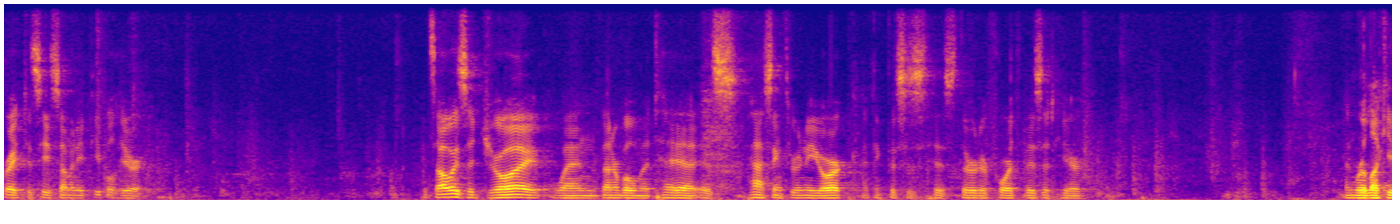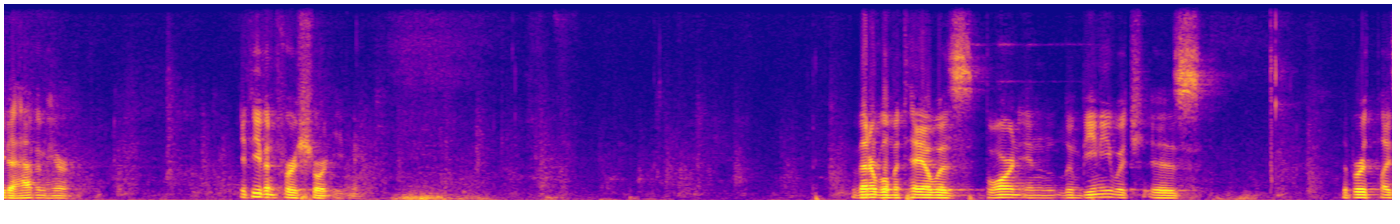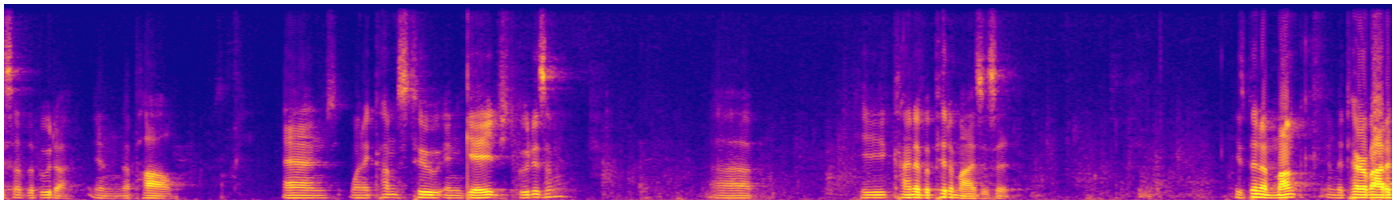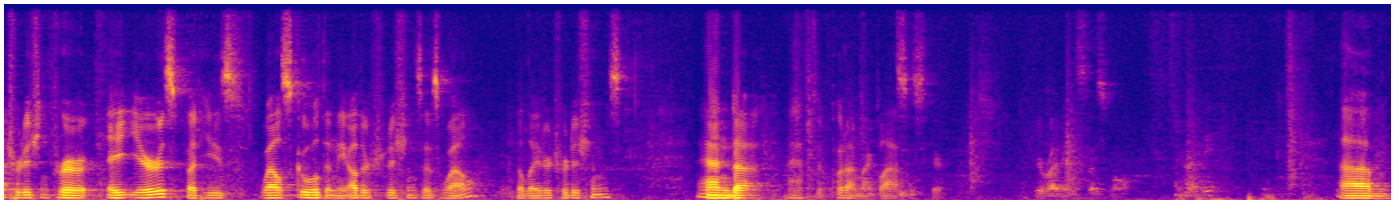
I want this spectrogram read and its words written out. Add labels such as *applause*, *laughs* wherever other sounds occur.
great to see so many people here. It's always a joy when Venerable Metteyya is passing through New York. I think this is his third or fourth visit here. And we're lucky to have him here, if even for a short evening. Venerable Metteyya was born in Lumbini, which is the birthplace of the Buddha in Nepal. And when it comes to engaged Buddhism, uh, he kind of epitomizes it. He's been a monk in the Theravada tradition for eight years, but he's well schooled in the other traditions as well, the later traditions. And uh, I have to put on my glasses here. Your writing is so small. Um,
